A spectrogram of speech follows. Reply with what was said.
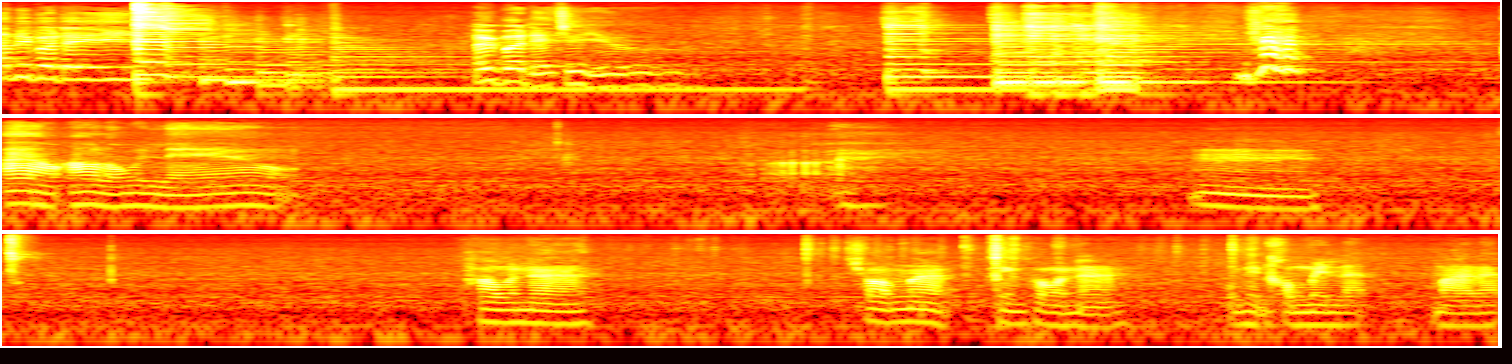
Happy birthday Happy birthday to you อ้าวอ้าวร้องไปแล้วอืมภาวนา ชอบมาก เพลงภาวนา ผมเห็นคอมเมนต์ละมาละ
